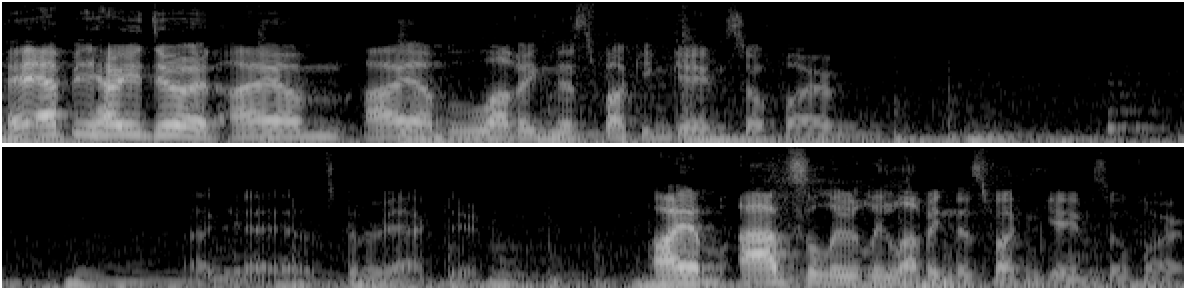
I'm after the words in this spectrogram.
Hey Epi, how you doing? I am I am loving this fucking game so far. Okay, let's go to reactor. I am absolutely loving this fucking game so far.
